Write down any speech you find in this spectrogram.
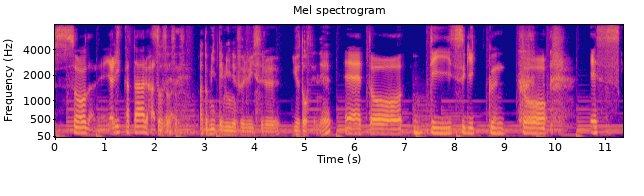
そうだね。やり方あるはずだよ。ねそうそうそう。あと見て見ぬふりする優等生ね。えーっと、D 杉くんと、S か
